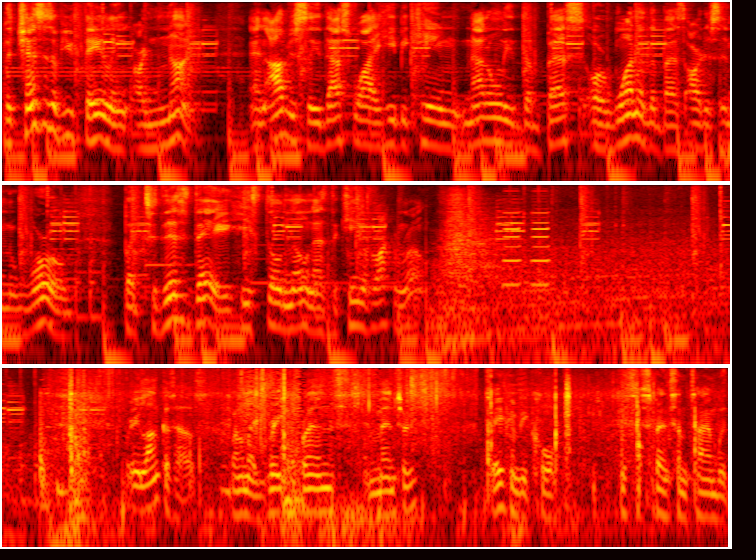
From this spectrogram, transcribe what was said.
the chances of you failing are none. And obviously that's why he became not only the best or one of the best artists in the world, but to this day, he's still known as the king of rock and roll. Ilanka's house, one of my great friends and mentors. Today's gonna be cool. Just to spend some time with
